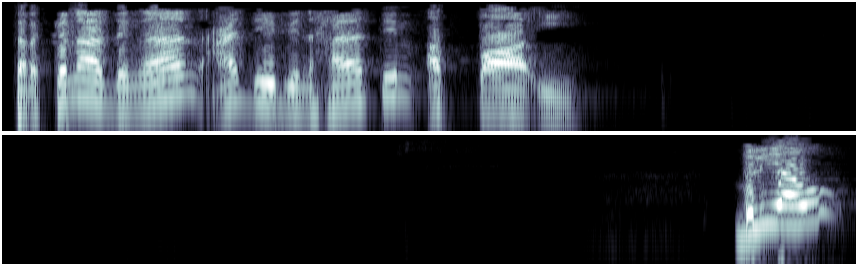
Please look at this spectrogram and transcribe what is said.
Terkenal dengan Adi bin Hatim At-Ta'i. Beliau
